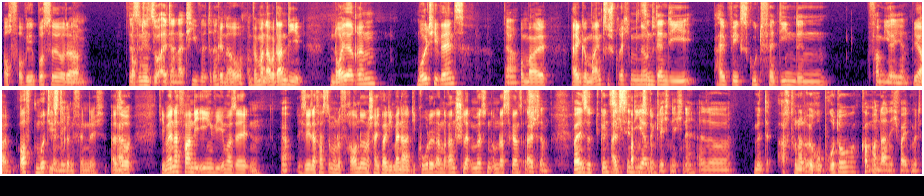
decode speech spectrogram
auch VW-Busse oder Mhm. Da sind die- so Alternative drin. genau. Und wenn man aber dann die neueren Multivans, Ja. um mal allgemein zu sprechen, nimmt, Sind denn die halbwegs gut verdienenden Familien? ja, oft Muttis Finde ich. drin, finde ich. Also die Männer fahren die irgendwie immer selten. Ja. Ich sehe da fast immer nur Frauen drin, wahrscheinlich, weil die Männer die Kohle dann ranschleppen müssen, um das ganz alt. stimmt. Weil so günstig sind die ja wirklich nicht, ne? Also mit 800 Euro brutto kommt man da nicht weit mit.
